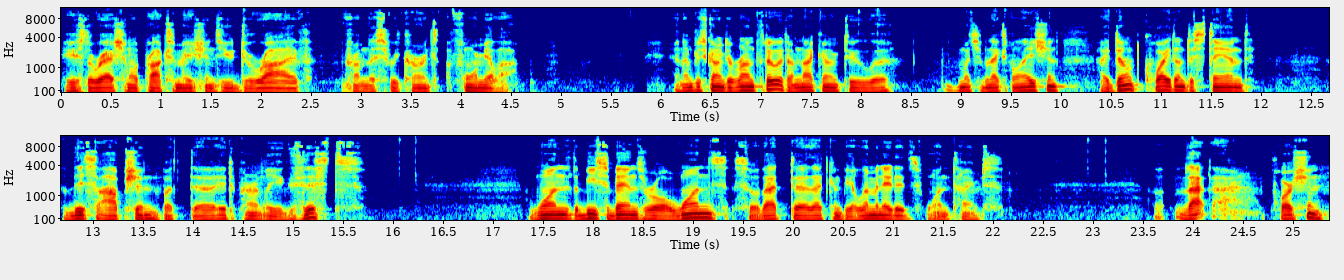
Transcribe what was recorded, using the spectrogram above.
here's the rational approximations you derive from this recurrence formula. And I'm just going to run through it. I'm not going to uh, much of an explanation. I don't quite understand this option, but uh, it apparently exists. One, the b sub n's are all ones, so that uh, that can be eliminated. It's one times that portion.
